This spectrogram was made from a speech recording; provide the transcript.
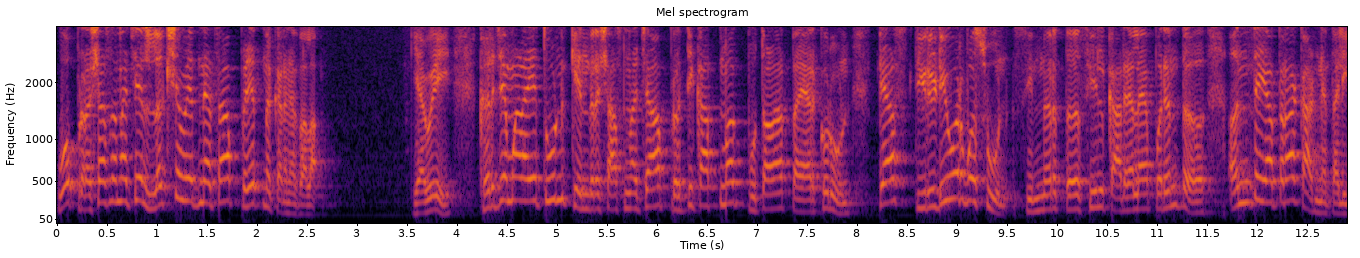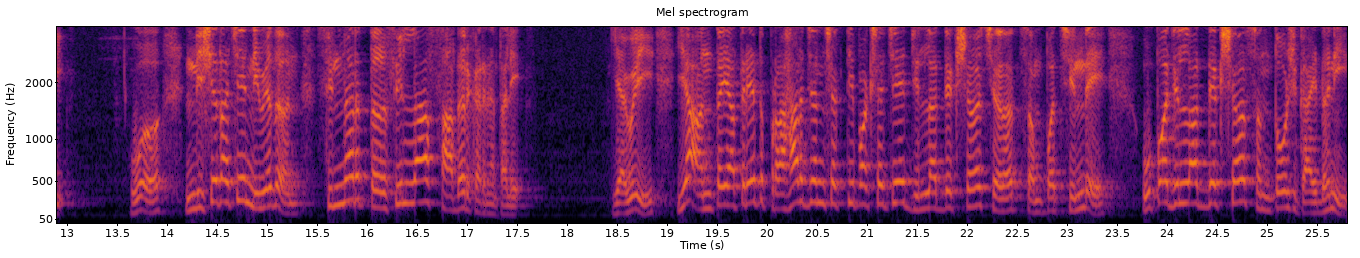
व प्रशासनाचे लक्ष वेधण्याचा प्रयत्न करण्यात आला. यावेळी खर्जेमाळा येथून केंद्र शासनाच्या प्रतिकात्मक पुतळा तयार करून त्यास तिरडीवर बसवून सिन्नर तहसील कार्यालयापर्यंत अंत्ययात्रा काढण्यात आली. व निषेधाचे निवेदन सिन्नर तहसीलला सादर करण्यात आले. यावेळी या अंतयात्रेत प्रहार जनशक्ती पक्षाचे जिल्हाध्यक्ष शरद संपत शिंदे उपजिल्हाध्यक्ष संतोष गायधनी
